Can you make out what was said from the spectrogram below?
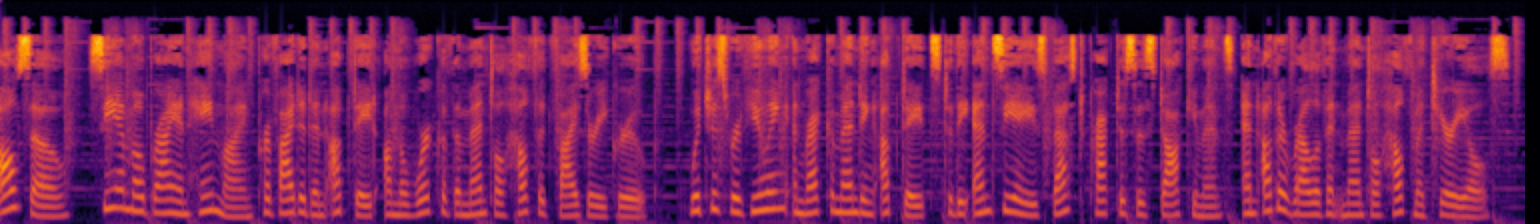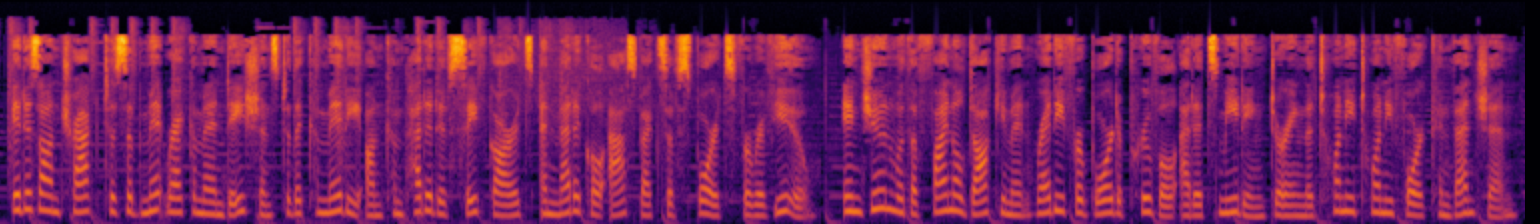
Also, CMO Brian Hainline provided an update on the work of the Mental Health Advisory Group, which is reviewing and recommending updates to the NCAA's best practices documents and other relevant mental health materials. It is on track to submit recommendations to the Committee on Competitive Safeguards and Medical Aspects of Sports for review, in June with a final document ready for board approval at its meeting during the 2024 convention.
